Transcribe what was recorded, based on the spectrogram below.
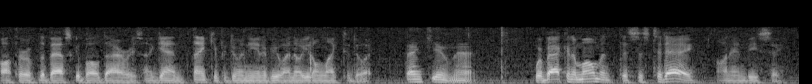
author of The Basketball Diaries. And again, thank you for doing the interview. I know you don't like to do it. Thank you, Matt. We're back in a moment. This is Today on NBC.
